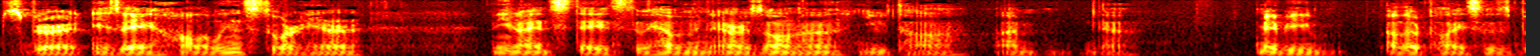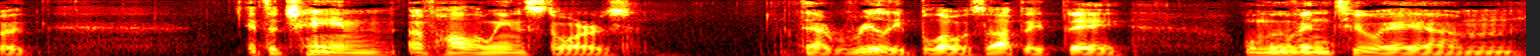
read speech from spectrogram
Spirit is a Halloween store here in the United States. We have them in Arizona, Utah, I'm, yeah, maybe other places, but it's a chain of Halloween stores that really blows up. They, they, we'll move into a um,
